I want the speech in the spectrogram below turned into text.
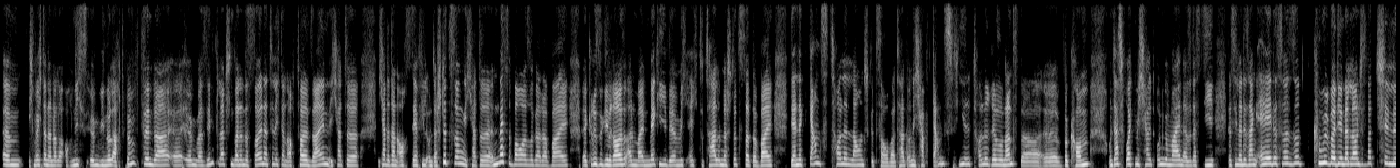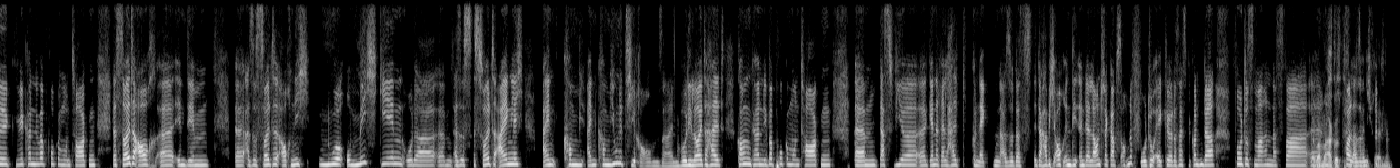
ähm, ich möchte dann auch nicht irgendwie 0815 da äh, irgendwas hinklatschen, sondern das soll natürlich dann auch toll sein. Ich hatte, ich hatte dann auch sehr viel Unterstützung. Ich hatte einen Messebauer sogar dabei. Äh, Grüße gehen raus an meinen Mackie, der mich echt total unterstützt hat dabei, der eine ganz tolle Lounge gezaubert hat. Und ich habe ganz viel tolle Resonanz da äh, bekommen. Und das freut mich halt ungemein. Also, dass die, dass die Leute sagen, ey, das war so cool bei dir in der Lounge, es war chillig, wir können über Pokémon talken. Das sollte auch äh, in dem, äh, also es sollte auch nicht nur um mich gehen oder, ähm, also es, es sollte eigentlich ein, Com ein Community-Raum sein, wo die Leute halt kommen können, über Pokémon talken, ähm, dass wir äh, generell halt connecten. Also das, da habe ich auch in, die, in der Lounge, da gab es auch eine Fotoecke. Das heißt, wir konnten da Fotos machen. Das war, äh, war Markus toll. Also wenn ich Zeit, ne?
